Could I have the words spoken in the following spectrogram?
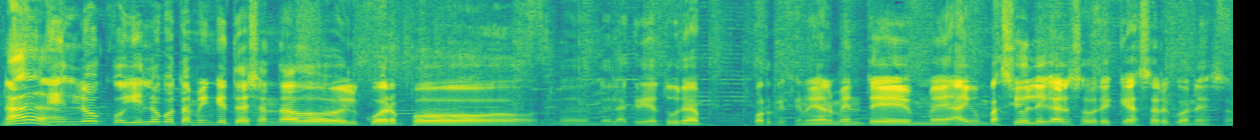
nada? Es loco y es loco también que te hayan dado el cuerpo de, de la criatura porque generalmente me- hay un vacío legal sobre qué hacer con eso.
